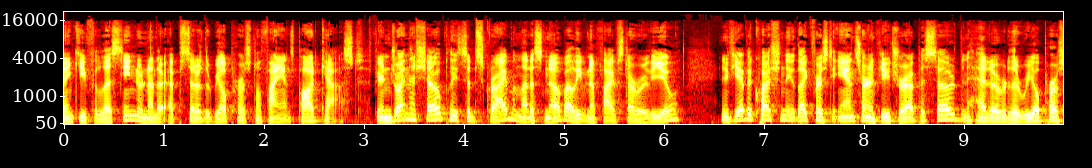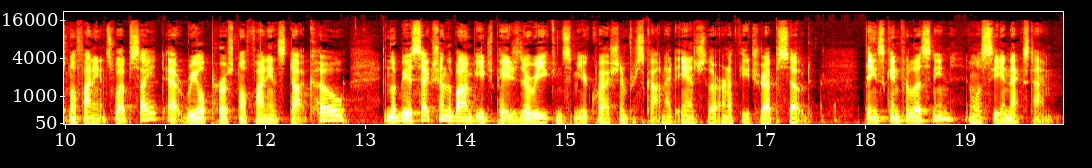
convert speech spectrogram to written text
Thank you for listening to another episode of the Real Personal Finance Podcast. If you're enjoying the show, please subscribe and let us know by leaving a five star review. And if you have a question that you'd like for us to answer in a future episode, then head over to the Real Personal Finance website at realpersonalfinance.co. And there'll be a section on the bottom of each page there where you can submit your question for Scott and I to answer on a future episode. Thanks again for listening, and we'll see you next time.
